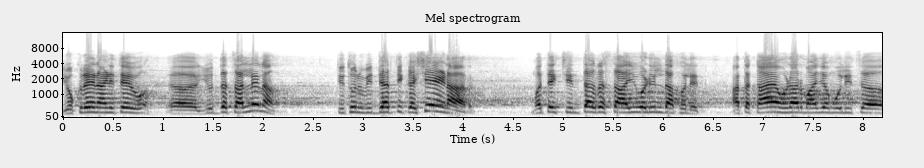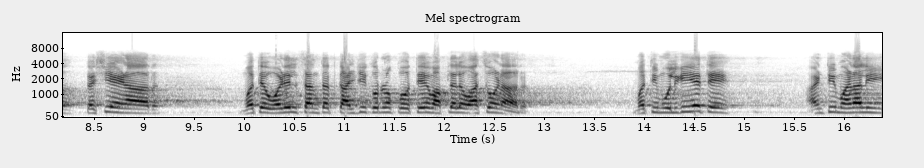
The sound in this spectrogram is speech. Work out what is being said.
युक्रेन आणि ते युद्ध चालले ना तिथून विद्यार्थी कसे येणार? मग ते चिंताग्रस्त आई वडील दाखवलेत. आता काय होणार माझ्या मुलीचं? कशी येणार? मग ते वडील सांगतात काळजी करू नको ते आपल्याला वाचवणार. मग ती मुलगी येते आणि ती म्हणाली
